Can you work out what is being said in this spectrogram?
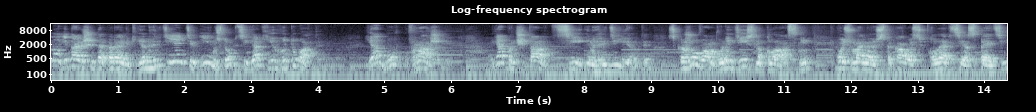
Ну і далі йде перелік інгредієнтів і інструкцій, як їх готувати. Я був вражений. Я прочитав ці інгредієнти. Скажу вам, вони дійсно класні. Ось в мене ось така ось колекція спецій.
